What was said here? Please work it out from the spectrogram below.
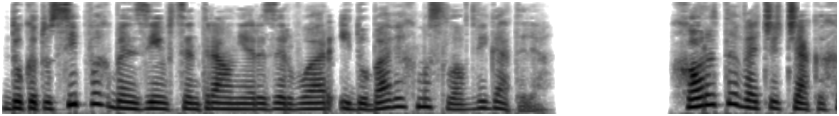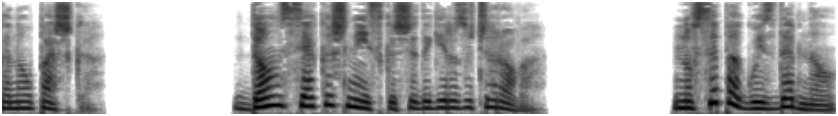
докато сипвах бензин в централния резервуар и добавях масло в двигателя. Хората вече чакаха на опашка. Дон сякаш не искаше да ги разочарова. Но все пак го издебнал,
